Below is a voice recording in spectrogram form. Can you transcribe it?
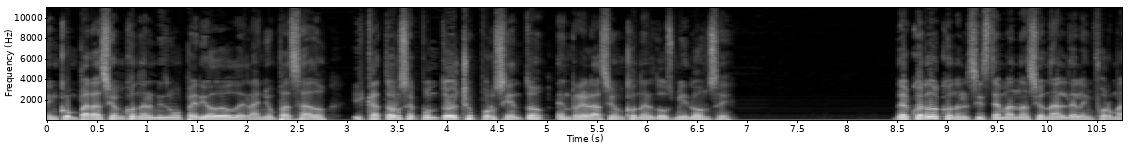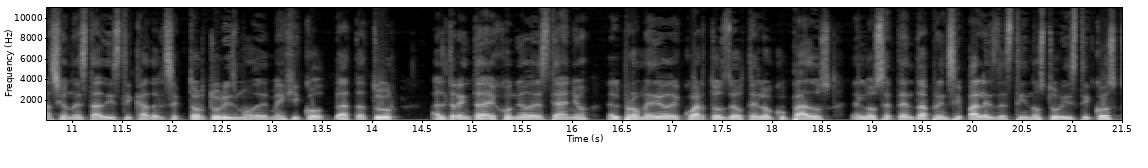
en comparación con el mismo periodo del año pasado y 14.8% en relación con el 2011. De acuerdo con el Sistema Nacional de la Información Estadística del Sector Turismo de México, Datatur, al 30 de junio de este año, el promedio de cuartos de hotel ocupados en los 70 principales destinos turísticos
